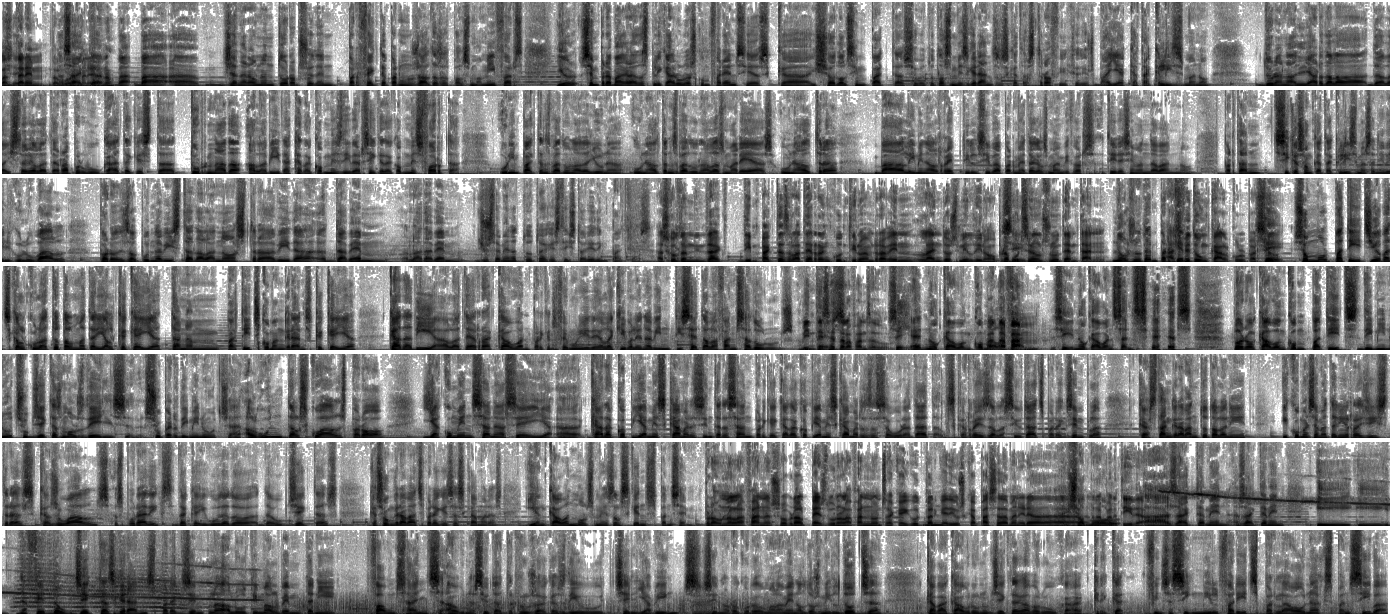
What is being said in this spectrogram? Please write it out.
l'entenem, Sí, d'alguna manera, no? Va, va uh, generar un entorn absolutament perfecte per nosaltres, pels mamífers. Jo sempre m'agrada explicar-ho a les conferències, que això dels impactes, sobretot els més grans, els catastròfics, que dius, vaia cataclisme, no? Durant el llarg de la, de la història de la Terra ha provocat aquesta tornada a la vida cada cop més diversa i cada cop més forta. Un impacte ens va donar la Lluna, un altre ens va donar les marees, un altre va eliminar els rèptils i va permetre que els mamífers tiréssim endavant, no? Per tant, sí que són cataclismes a nivell global, però des del punt de vista de la nostra vida devem, la devem justament a tota aquesta història d'impactes. Escolta'm, d'impact- d'impactes a la Terra en continuem rebent l'any 2019, però Sí. potser no els notem tant. No els notem perquè... Has fet un càlcul per Sí, això. són molt petits. Jo vaig calcular tot el material que queia, tant en petits com en grans, que queia cada dia a la Terra cauen, perquè ens fem una idea, l'equivalent a 27 elefants adults. en 27 pes. elefants adults. Sí, eh? no cauen com a Patapam. elefant. Sí, no cauen sencers, però cauen com petits, diminuts objectes, molts d'ells superdiminuts. Eh? Alguns dels quals, però, ja comencen a ser... Ja, eh, cada cop hi ha més càmeres, és interessant perquè cada cop hi ha més càmeres de seguretat als carrers de les ciutats, per exemple, que estan gravant tota la nit i comencem a tenir registres casuals, esporàdics, de caiguda d'objectes que són gravats per aquestes càmeres. I en cauen molts més dels que ens pensem. Però un elefant a sobre, el pes d'un elefant no ens ha caigut perquè dius que passa de manera eh, Mm. Això molt... repartida. Ah, exactament, exactament. I, i de fet, d'objectes grans, per exemple, a l'últim el vam tenir fa uns anys a una ciutat russa que es diu Chelyabinsk, Mm. mm. si no recordo malament, el 2012, que va caure un objecte que va provocar, crec que fins a 5.000 ferits per la ona expansiva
